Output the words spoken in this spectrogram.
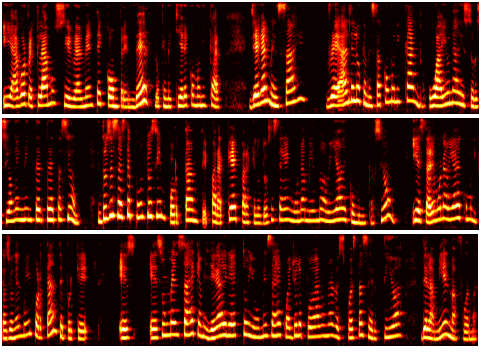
Y hago reclamos si realmente comprender lo que me quiere comunicar. Llega el mensaje real de lo que me está comunicando o hay una distorsión en mi interpretación. Entonces este punto es importante. ¿Para qué? Para que los dos estén en una misma vía de comunicación. Y estar en una vía de comunicación es muy importante porque es, es un mensaje que me llega directo y un mensaje al cual yo le puedo dar una respuesta asertiva de la misma forma.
